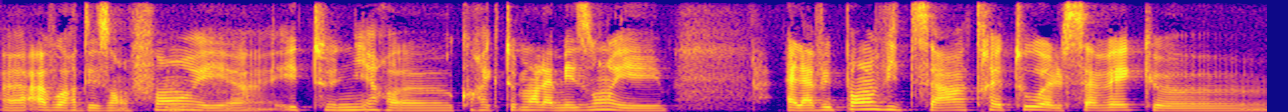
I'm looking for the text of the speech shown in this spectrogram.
avoir des enfants mm. et, et, tenir correctement la maison. Et elle n'avait pas envie de ça. Très tôt, elle savait que euh,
